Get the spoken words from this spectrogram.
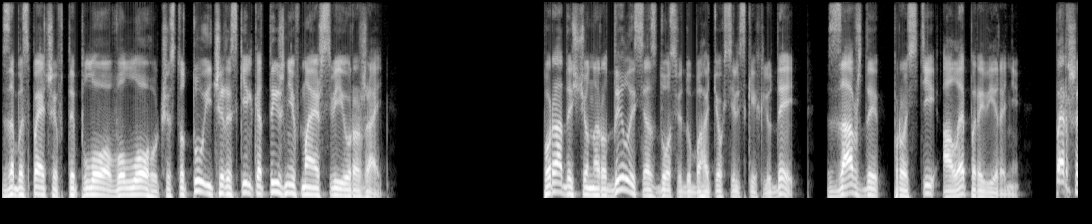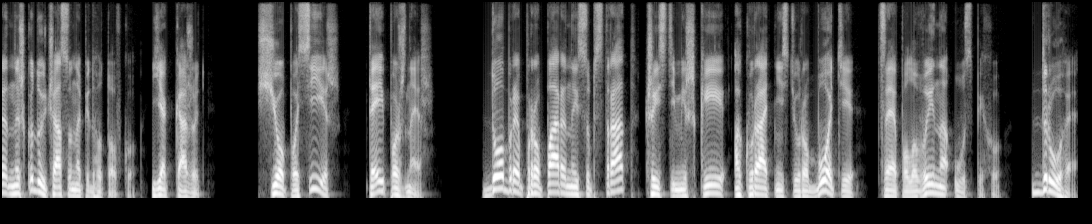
забезпечив тепло, вологу, чистоту і через кілька тижнів маєш свій урожай. Поради, що народилися з досвіду багатьох сільських людей, завжди прості, але перевірені. Перше, не шкодуй часу на підготовку. Як кажуть, що посієш, те й пожнеш. Добре пропарений субстрат, чисті мішки, акуратність у роботі це половина успіху. Друге,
